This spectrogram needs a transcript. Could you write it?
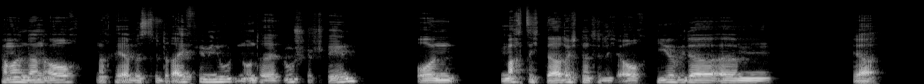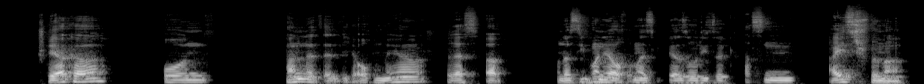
kann man dann auch nachher bis zu drei, vier Minuten unter der Dusche stehen und macht sich dadurch natürlich auch hier wieder ähm, ja, stärker und kann letztendlich auch mehr Stress ab. Und das sieht man ja auch immer, es gibt ja so diese krassen Eisschwimmer.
